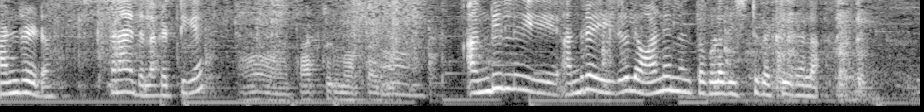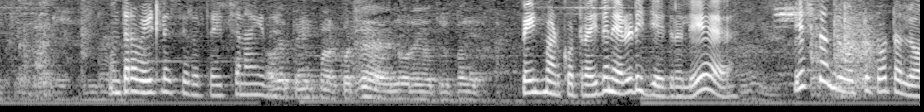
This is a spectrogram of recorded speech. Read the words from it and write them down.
ಹಂಡ್ರೆಡ್ ಚೆನ್ನಾಗಿದೆಲ್ಲ ಗಟ್ಟಿಗೆ? ಹಾಂ. ಅಂಗಡಿಲಿ ಅಂದರೆ ಇದರಲ್ಲಿ ಆನ್ಲೈನಲ್ಲಿ ತಗೊಳ್ಳೋದು ಇಷ್ಟು ಗಟ್ಟಿ ಇರಲ್ಲ. ಒಂಥರ ವೆಯ್ಟ್ಲೆಸ್ ಇರುತ್ತೆ ಇದು ಚೆನ್ನಾಗಿದೆ. ಪೇಂಟ್ ಮಾಡಿಕೊಟ್ರೆ ನೂರೈವತ್ತು ರೂಪಾಯಿ. ಪೇಂಟ್ ಮಾಡಿಕೊಟ್ರೆ ಇದನ್ನು ಎರಡು ಇದೆಯಾ ಇದರಲ್ಲಿ? ಎಷ್ಟು ಅಂದರೆ ಒಟ್ಟು ಟೋಟಲ್ಲು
